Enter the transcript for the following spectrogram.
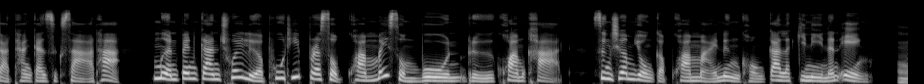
กาสทางการศึกษาค่ะ เหมือนเป็นการช่วยเหลือผู้ที่ประสบความไม่สมบูรณ์ หรือความขาด ซึ่งเชื่อมโยงกับความหมายหนึ่งของกาลกินีนั่นเองอ๋อ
